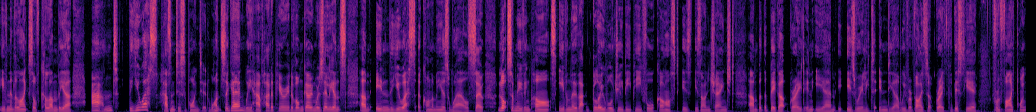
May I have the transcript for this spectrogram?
even in the likes of Colombia, and the US hasn't disappointed. Once again, we have had a period of ongoing resilience um, in the US economy as well. So lots of moving parts, even though that global GDP forecast is, is unchanged. Um, but the big upgrade in EM is really to India. We've revised up growth for this year from 5.1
